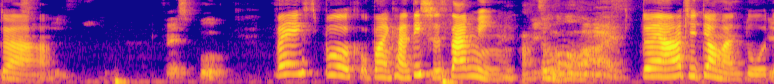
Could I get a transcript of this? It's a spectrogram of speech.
对啊，Facebook。Facebook，我帮你看第十三名，啊，这么快？对啊，它其实掉蛮多的。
